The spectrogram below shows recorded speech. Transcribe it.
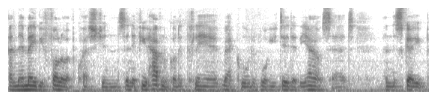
and there may be follow up questions. And if you haven't got a clear record of what you did at the outset and the scope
